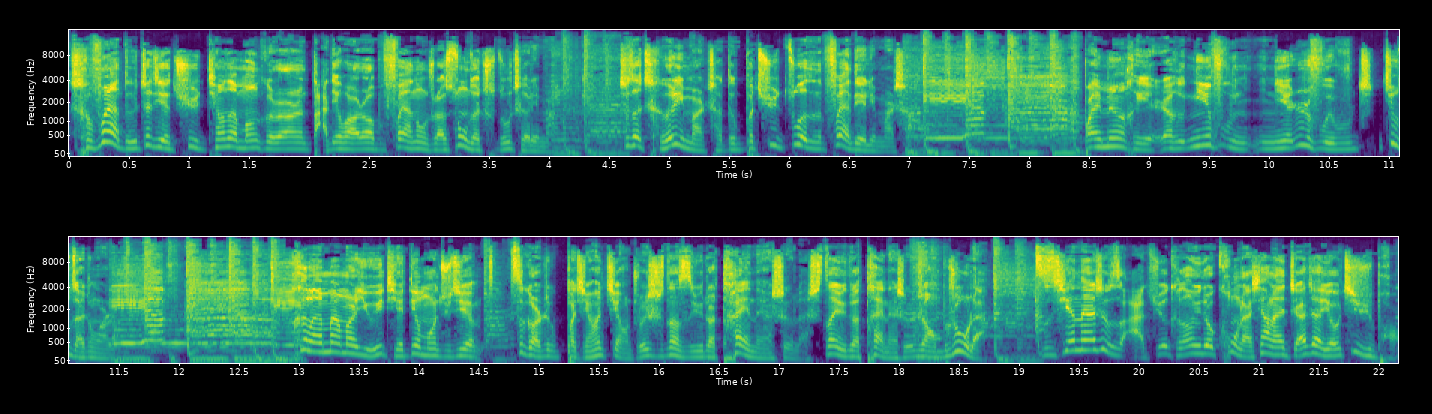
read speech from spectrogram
吃饭都直接去停在门口让人打电话让饭弄出来送在出租车里面，就在车里面吃，都不去坐在饭店里面吃，白明黑，然后年复年日复一日就在这儿了。后来慢慢有一天，定门就见自个儿这个脖颈颈椎实在是有点太难受了，实在有点太难受，忍不住了。之前难受是啊，觉得可能有点困了，下来站站腰继续跑。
